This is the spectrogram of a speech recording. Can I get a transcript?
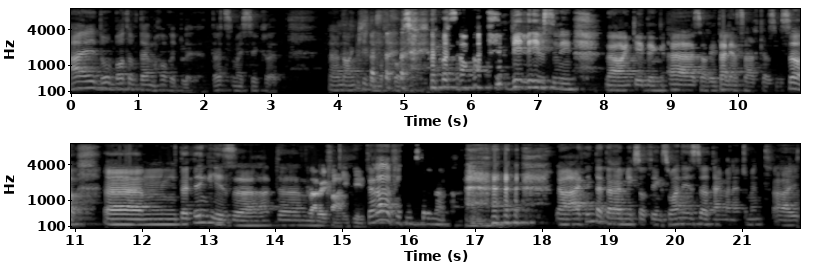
I do both of them horribly. That's my secret. Uh, no, I'm kidding, of course. Someone believes me. No, I'm kidding. Uh, sorry, Italian sarcasm. So, um, the thing is, uh, the, very funny. There are a few things to remember. no, I think that there are a mix of things. One is uh, time management. I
